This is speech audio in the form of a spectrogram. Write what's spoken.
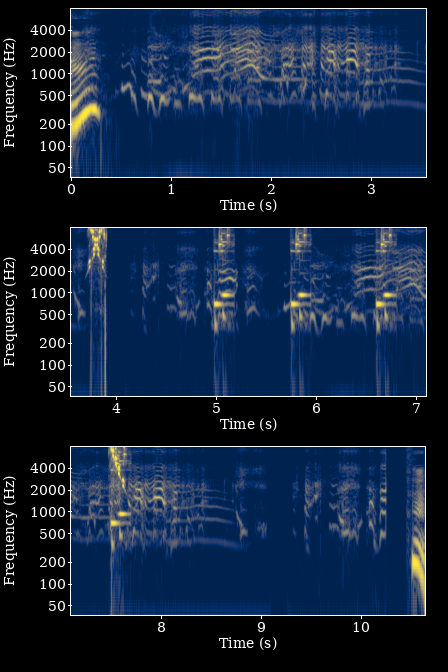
Hmm? Hmm.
